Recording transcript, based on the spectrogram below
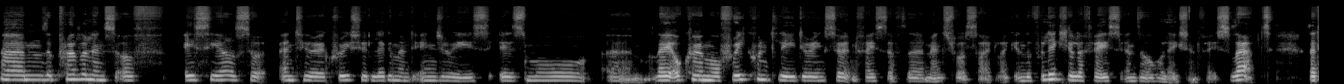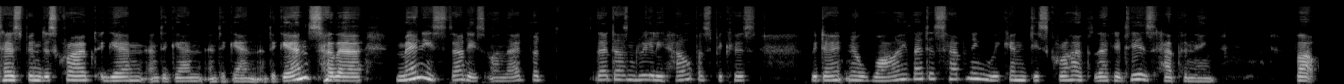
um, the prevalence of ACL, so anterior cruciate ligament injuries, is more, um, they occur more frequently during certain phases of the menstrual cycle, like in the follicular phase and the ovulation phase. So that, that has been described again and again and again and again. So there are many studies on that, but that doesn't really help us because we don't know why that is happening. We can describe that it is happening, but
